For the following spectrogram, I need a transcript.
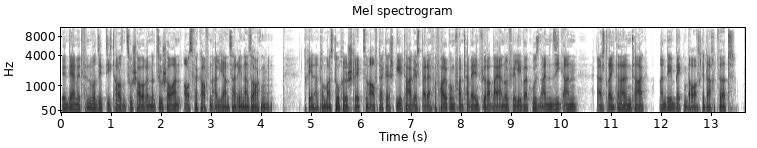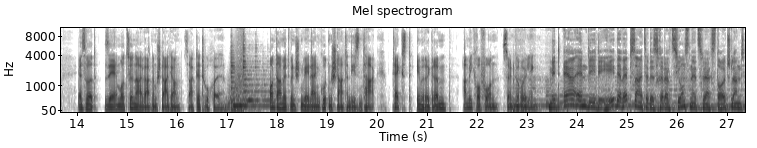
in der mit 75.000 Zuschauerinnen und Zuschauern ausverkauften Allianz Arena sorgen. Trainer Thomas Tuchel strebt zum Auftakt des Spieltages bei der Verfolgung von Tabellenführer Bayern 04 Leverkusen einen Sieg an, erst recht an einem Tag, an dem Beckenbauers gedacht wird. Es wird sehr emotional werden im Stadion, sagte Tuchel. Und damit wünschen wir Ihnen einen guten Start in diesen Tag. Text Imre Grimm, Am Mikrofon Sönke Röhling. Mit rnd.de, der Webseite des Redaktionsnetzwerks Deutschland,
